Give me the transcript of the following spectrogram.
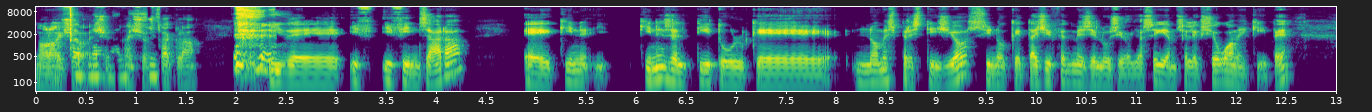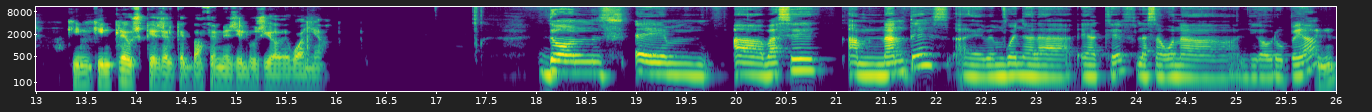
No, no, això, això, això Sí, està clar. I, de, i, i fins ara, eh, quin, quin és el títol que no més prestigiós, sinó que t'hagi fet més il·lusió, ja sigui amb selecció o amb equip, eh? Quin, quin creus que és el que et va fer més il·lusió de guanyar? Doncs eh, uh, va ser amb Nantes, eh, vam guanyar la EHF, la segona Lliga Europea, Mm?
